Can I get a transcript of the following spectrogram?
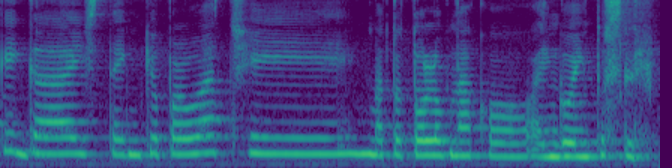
Okay guys, thank you for watching. Matutulog na ako. I'm going to sleep.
